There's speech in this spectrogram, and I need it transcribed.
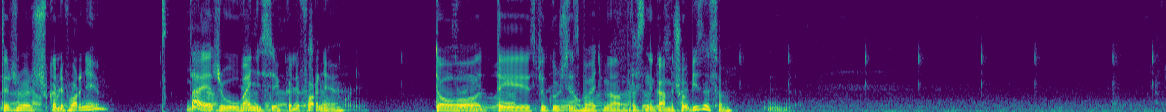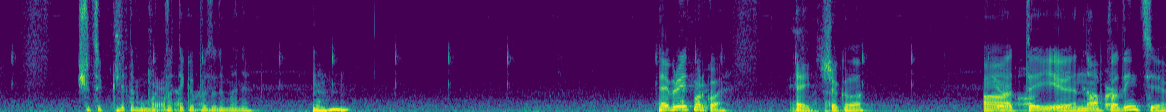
ти живеш в Каліфорнії? Та, я живу у Венісі, Каліфорнія. То ти спілкуєшся з багатьма представниками шоу-бізнесу? Що це клята морква така позаду мене? Мгм. Гей, привіт, морква. Ей, що кого? А ти е, на обкладинці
